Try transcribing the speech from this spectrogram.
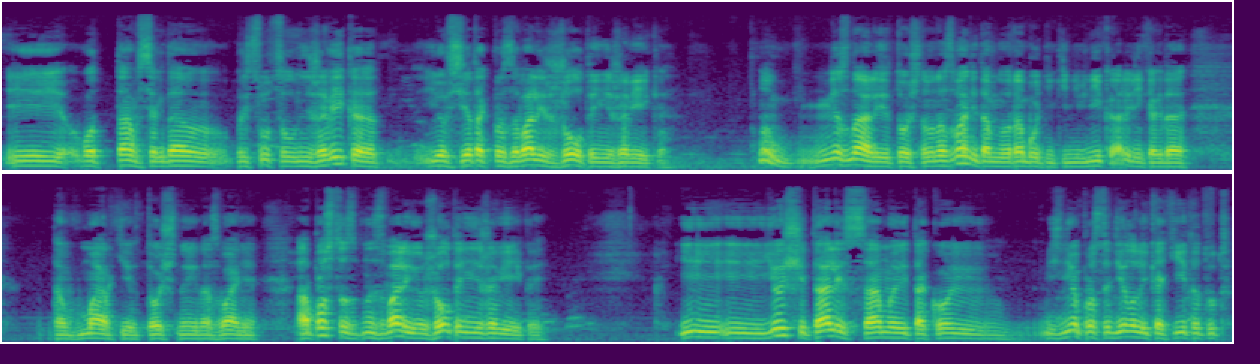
И вот там всегда присутствовала нержавейка, ее все так прозывали желтая нержавейка. Ну, не знали точного названия, там работники не вникали никогда там в марки точные названия, а просто называли ее желтой нержавейкой. И, и ее считали самой такой, из нее просто делали какие-то тут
